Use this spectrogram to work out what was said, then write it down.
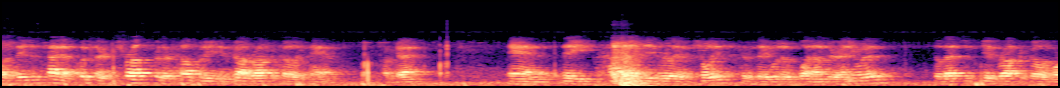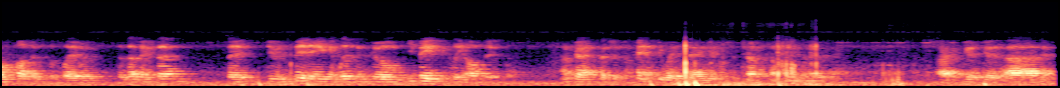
but they just kind of put their trust for their company in John Rockefeller's hands, okay? And they kind of didn't really have a choice, because they would have went under anyways, so that just gives Rockefeller more puppets to play with, does that make sense? They do his bidding and listen to him, he basically owns it, okay? That's just a fancy way of saying it, the trust companies and everything. Alright, good, good, uh.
